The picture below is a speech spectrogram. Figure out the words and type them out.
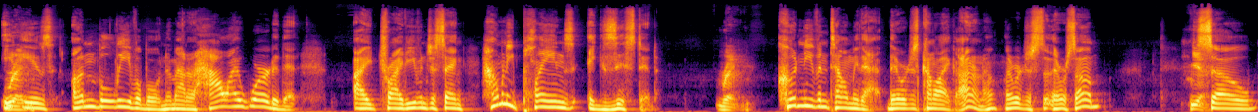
It is Right. unbelievable, no matter how I worded it. I tried even just saying how many planes existed Right. couldn't even tell me that. They were just kind of like, I don't know. There were just there were some. Yeah. So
